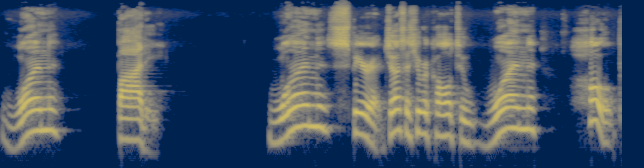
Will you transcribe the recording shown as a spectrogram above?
one body, one Spirit, just as you were called to one hope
